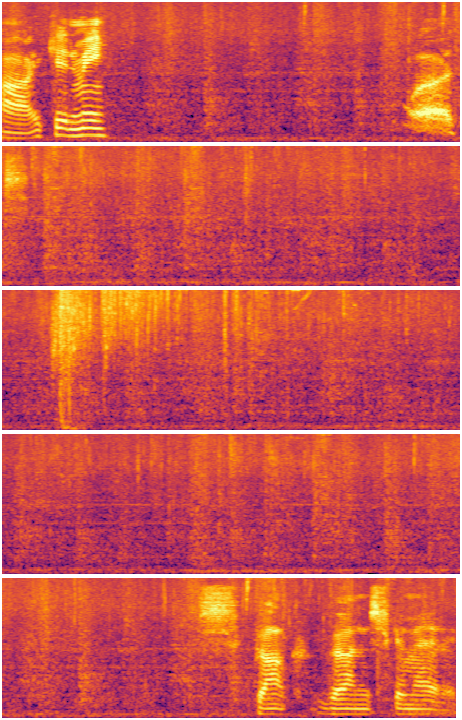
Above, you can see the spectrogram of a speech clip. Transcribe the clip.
Aw, you kidding me? What? Skunk gun schematic.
